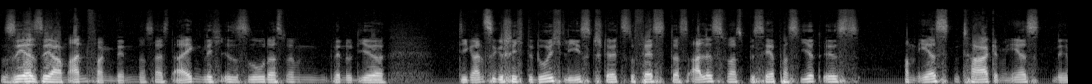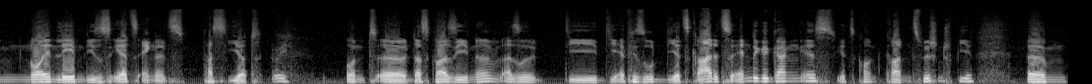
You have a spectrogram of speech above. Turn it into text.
sehr, sehr am Anfang bin. Das heißt, eigentlich ist es so, dass wenn, wenn du dir die ganze Geschichte durchliest, stellst du fest, dass alles, was bisher passiert ist, am ersten Tag im ersten, im neuen Leben dieses Erzengels passiert. Ui. Und äh, das quasi, ne, also die, die Episode, die jetzt gerade zu Ende gegangen ist, jetzt kommt gerade ein Zwischenspiel, ähm,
